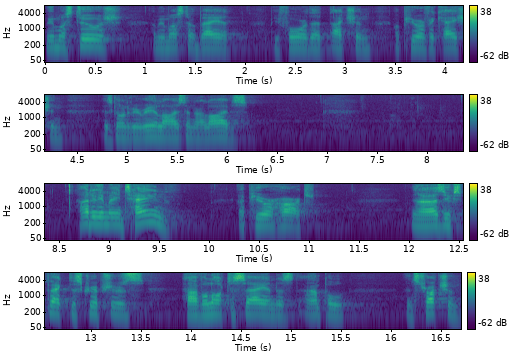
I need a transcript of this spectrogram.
we must do it and we must obey it before that action of purification is going to be realized in our lives. How do we maintain a pure heart? Now, as you expect, the scriptures have a lot to say and there's ample instruction.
